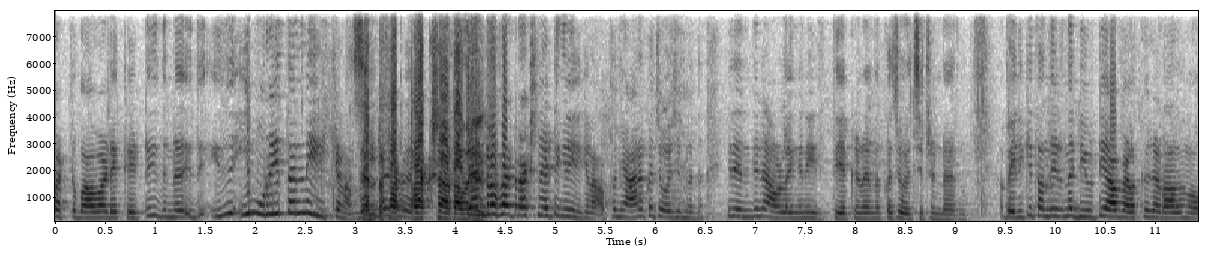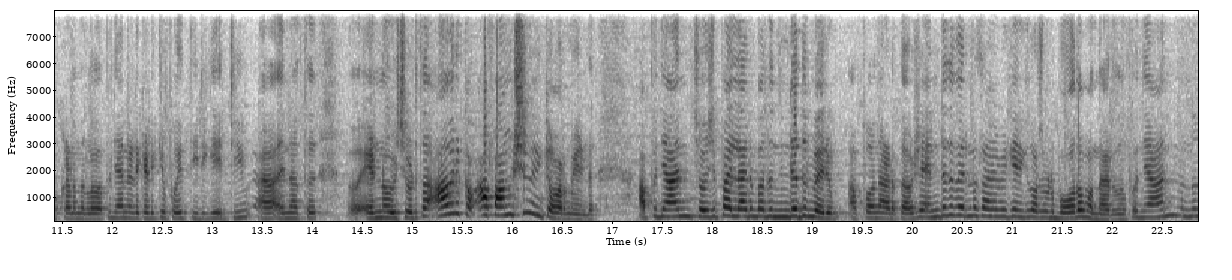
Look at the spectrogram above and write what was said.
പട്ടുപാവാടയൊക്കെ ഇട്ട് ഇതിന്റെ ഇത് ഇത് ഈ മുറിയിൽ തന്നെ ഇരിക്കണം. സെന്റർ ഓഫ് അട്രാക്ഷൻ ആയിട്ട് ഇങ്ങനെ ഇരിക്കണം. അപ്പൊ ഞാനൊക്കെ ചോദിച്ചിട്ടുണ്ട് ഇത് എന്തിനാ അവളെ ഇങ്ങനെ ഇരുത്തിയേക്കണെന്നൊക്കെ ചോദിച്ചിട്ടുണ്ടായിരുന്നു. അപ്പൊ എനിക്ക് തന്നിരുന്ന ഡ്യൂട്ടി ആ വിളക്ക് കെടാതെ നോക്കണം എന്നുള്ളത്. അപ്പൊ ഞാൻ ഇടയ്ക്കിടയ്ക്ക് പോയി തിരികേറ്റി അതിനകത്ത് എണ്ണ ഒഴിച്ചു കൊടുത്ത് ആ ഒരു ആ ഫംഗ്ഷൻ എനിക്ക് ഓർമ്മയുണ്ട്. അപ്പോൾ ഞാൻ ചോദിച്ചപ്പോൾ എല്ലാവരും പറഞ്ഞു നിന്റെതും വരും. അപ്പോൾ നടത്താം. പക്ഷേ എന്റെത് വരുന്ന സമയത്തേക്ക് എനിക്ക് കുറച്ചുകൂടെ ബോധം വന്നായിരുന്നു. അപ്പോൾ ഞാൻ ഒന്നും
